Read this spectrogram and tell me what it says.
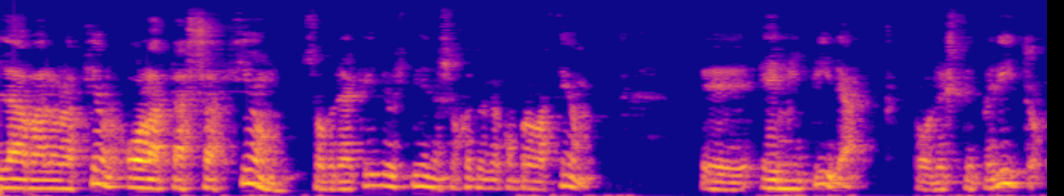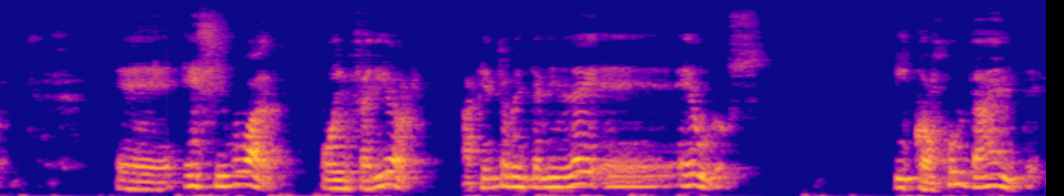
la valoración o la tasación sobre aquellos bienes objetos de comprobación eh, emitida por este perito eh, es igual o inferior a 120.000 eh, euros y conjuntamente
